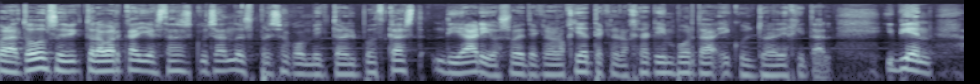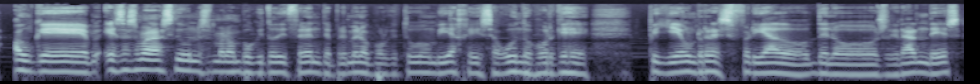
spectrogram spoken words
Hola a todos, soy Víctor Abarca y estás escuchando Expreso con Víctor, el podcast diario sobre tecnología, tecnología que importa y cultura digital. Y bien, aunque esta semana ha sido una semana un poquito diferente, primero porque tuve un viaje y segundo porque pillé un resfriado de los grandes,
